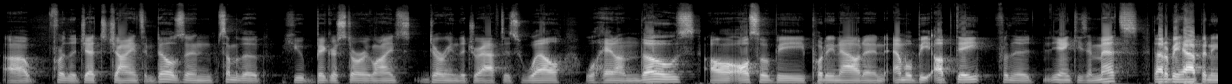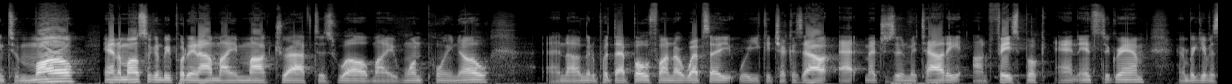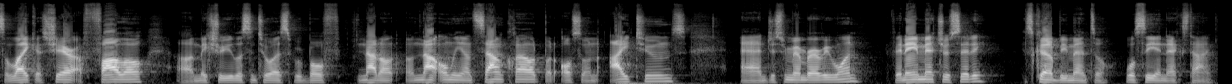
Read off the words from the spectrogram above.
uh, for the Jets, Giants, and Bills, and some of the bigger storylines during the draft as well. We'll hit on those. I'll also be putting out an MLB update for the Yankees and Mets. That'll be happening tomorrow. And I'm also going to be putting out my mock draft as well, my 1.0. And I'm going to put that both on our website where you can check us out at Metro City Mentality on Facebook and Instagram. Remember, give us a like, a share, a follow. Uh, make sure you listen to us. We're both not on, not only on SoundCloud but also on iTunes. And just remember, everyone, if it ain't Metro City, it's gonna be mental. We'll see you next time.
